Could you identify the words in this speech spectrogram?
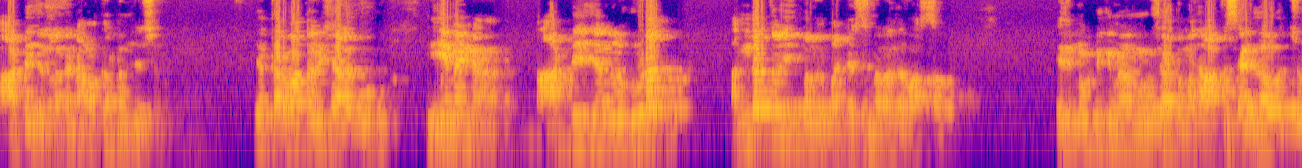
ఆర్టిజన్లనే నామకరణం చేశారు. తర్వాత విషయాలకు ఏమైనా ఆర్టిజన్లు కూడా అందరితో ఈక్వల్గా పనిచేస్తున్నారు అనేది వాస్తవం. ఇది నూటికి నూరు శాతం అది ఆఫీస్ సైడ్ కావచ్చు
